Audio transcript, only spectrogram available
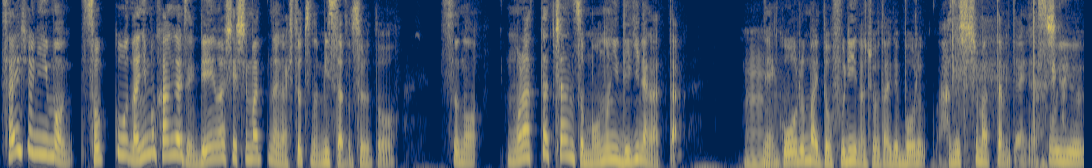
最初にもう速攻何も考えずに電話してしまったのが一つのミスだとすると、その、もらったチャンスをものにできなかった。うんね、ゴール前ドフリーの状態でボール外してしまったみたいな、そういう。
